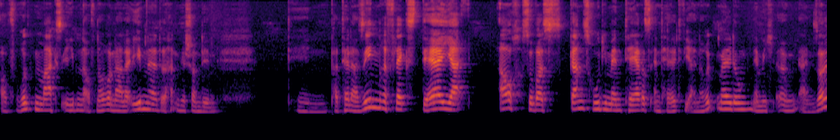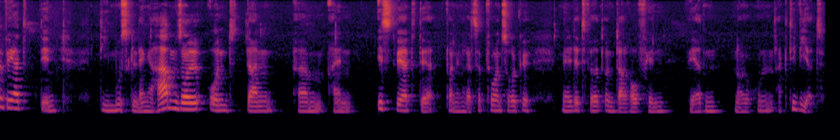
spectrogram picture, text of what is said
auf Rückenmarksebene, auf neuronaler Ebene. Da hatten wir schon den den Patellasehnenreflex, der ja auch sowas ganz Rudimentäres enthält wie eine Rückmeldung, nämlich irgendeinen Sollwert, den die Muskellänge haben soll und dann ähm, ein Istwert, der von den Rezeptoren zurückgemeldet wird und daraufhin werden Neuronen aktiviert.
